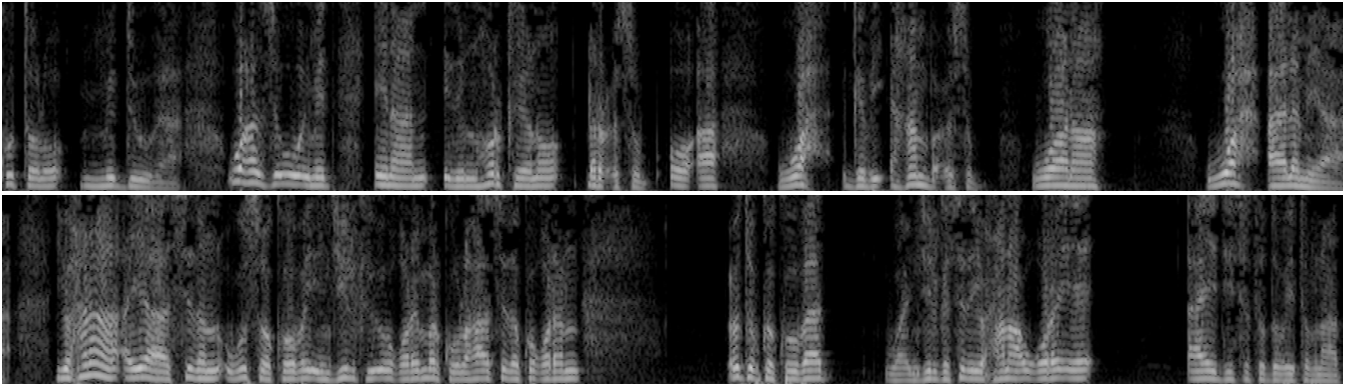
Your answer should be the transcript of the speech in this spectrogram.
ku talo midduuga waxaase uu imid inaan idin hor keeno dhar cusub oo ah wax gebi ahaanba cusub. Waana wax caalami ah. Yoxanaa ayaa sidan ugu soo koobay injiilkii uu qoray markuu lahaa sida ku qoran. Cutubka koowaad waa injiilka sida yoxanaa u qoray ee aayaddiisa toddobiy tobnaad.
